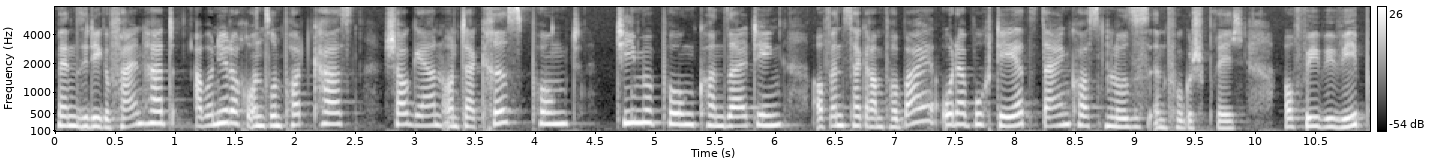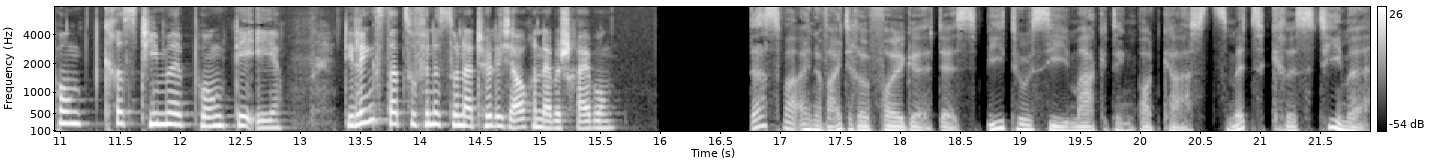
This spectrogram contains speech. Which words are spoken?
Wenn sie dir gefallen hat, abonniere doch unseren Podcast, schau gern unter chris.de time.consulting auf Instagram vorbei oder buch dir jetzt dein kostenloses Infogespräch auf www.christime.de. Die Links dazu findest du natürlich auch in der Beschreibung. Das war eine weitere Folge des B2C Marketing Podcasts mit Chris Thieme.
